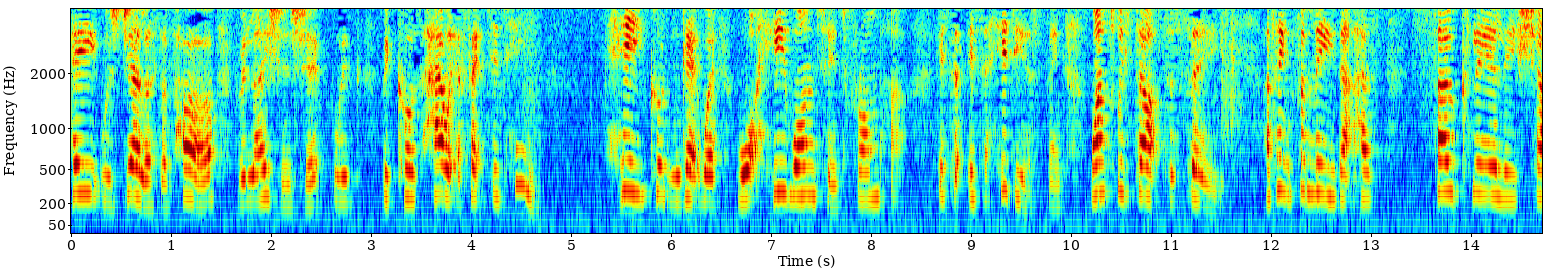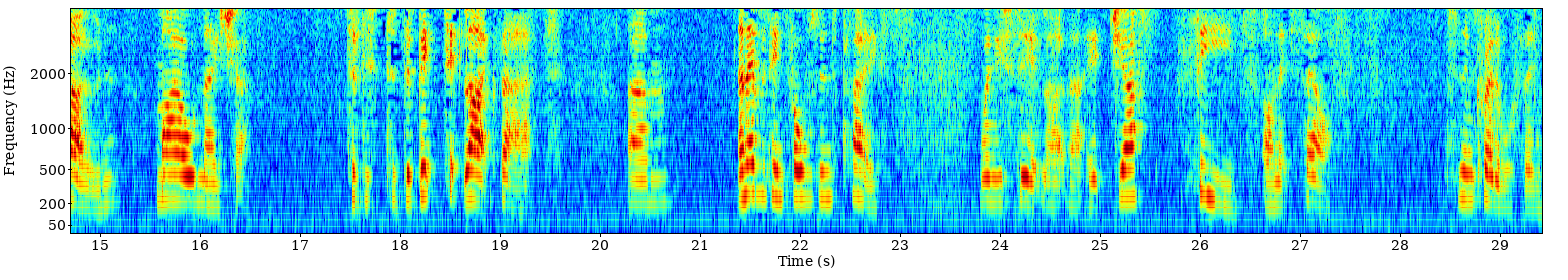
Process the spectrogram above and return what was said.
He was jealous of her relationship with because how it affected him. He couldn't get where what he wanted from her. It's a, it's a hideous thing. Once we start to see I think for me that has so clearly shown my old nature. To, dis- to depict it like that, um, and everything falls into place when you see it like that. It just feeds on itself. It's an incredible thing.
